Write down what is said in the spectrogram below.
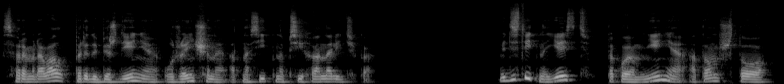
сформировал предубеждение у женщины относительно психоаналитика. Ведь действительно есть такое мнение о том, что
